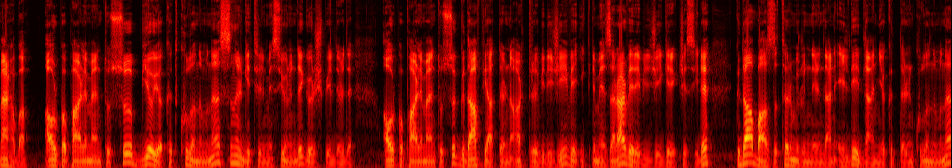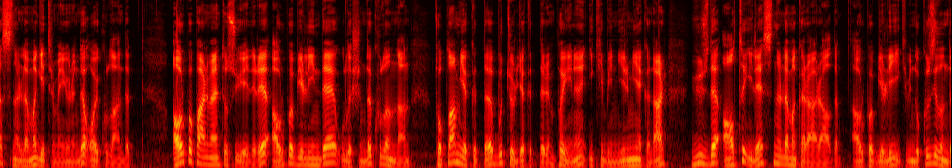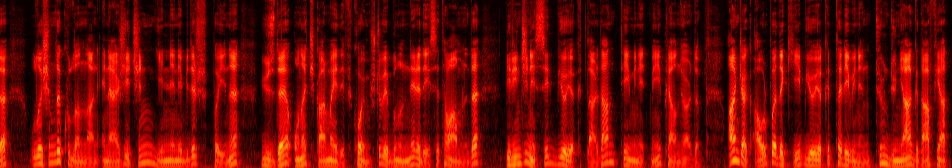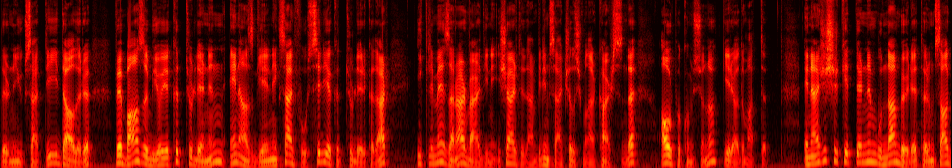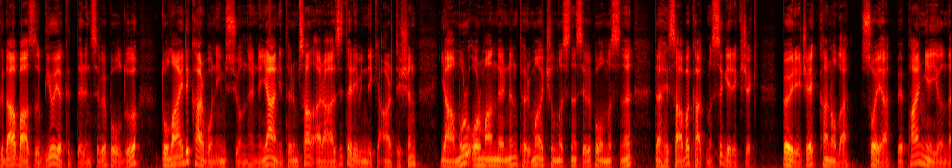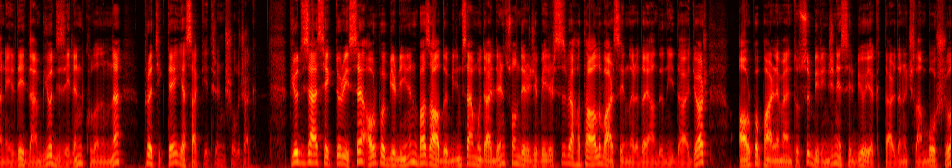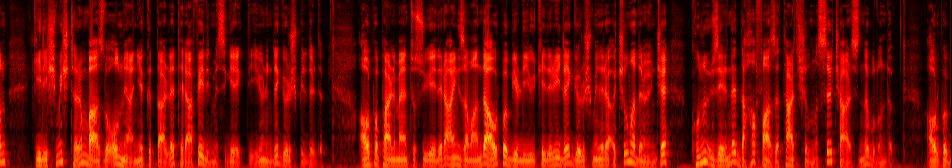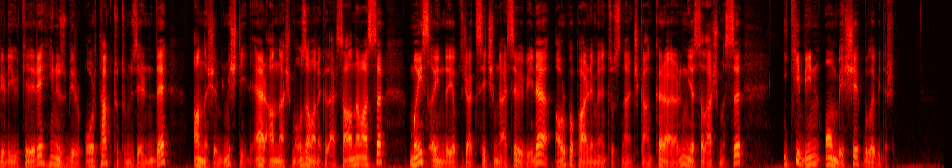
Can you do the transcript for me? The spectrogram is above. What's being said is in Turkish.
Merhaba. Avrupa Parlamentosu biyoyakıt kullanımına sınır getirilmesi yönünde görüş bildirdi. Avrupa Parlamentosu gıda fiyatlarını arttırabileceği ve iklime zarar verebileceği gerekçesiyle gıda bazlı tarım ürünlerinden elde edilen yakıtların kullanımına sınırlama getirme yönünde oy kullandı. Avrupa Parlamentosu üyeleri Avrupa Birliği'nde ulaşımda kullanılan toplam yakıtta bu tür yakıtların payını 2020'ye kadar %6 ile sınırlama kararı aldı. Avrupa Birliği 2009 yılında ulaşımda kullanılan enerji için yenilenebilir payını %10'a çıkarma hedefi koymuştu ve bunun neredeyse tamamını da birinci nesil biyoyakıtlardan temin etmeyi planlıyordu. Ancak Avrupa'daki biyoyakıt talebinin tüm dünya gıda fiyatlarını yükselttiği iddiaları ve bazı biyoyakıt türlerinin en az geleneksel fosil yakıt türleri kadar iklime zarar verdiğini işaret eden bilimsel çalışmalar karşısında Avrupa Komisyonu geri adım attı. Enerji şirketlerinin bundan böyle tarımsal gıda bazlı biyoyakıtların sebep olduğu dolaylı karbon emisyonlarını yani tarımsal arazi talebindeki artışın yağmur ormanlarının tarıma açılmasına sebep olmasını da hesaba katması gerekecek. Böylece kanola, soya ve palmiye yağından elde edilen biyodizelin kullanımına pratikte yasak getirilmiş olacak. Biyodizel sektörü ise Avrupa Birliği'nin baz aldığı bilimsel modellerin son derece belirsiz ve hatalı varsayımlara dayandığını iddia ediyor. Avrupa Parlamentosu birinci nesil biyoyakıtlardan açılan boşluğun gelişmiş tarım bazlı olmayan yakıtlarla telafi edilmesi gerektiği yönünde görüş bildirdi. Avrupa Parlamentosu üyeleri aynı zamanda Avrupa Birliği ülkeleriyle görüşmelere açılmadan önce konu üzerinde daha fazla tartışılması çağrısında bulundu. Avrupa Birliği ülkeleri henüz bir ortak tutum üzerinde anlaşabilmiş değil. Eğer anlaşma o zamana kadar sağlanamazsa Mayıs ayında yapılacak seçimler sebebiyle Avrupa Parlamentosu'ndan çıkan kararın yasalaşması 2015'i bulabilir.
